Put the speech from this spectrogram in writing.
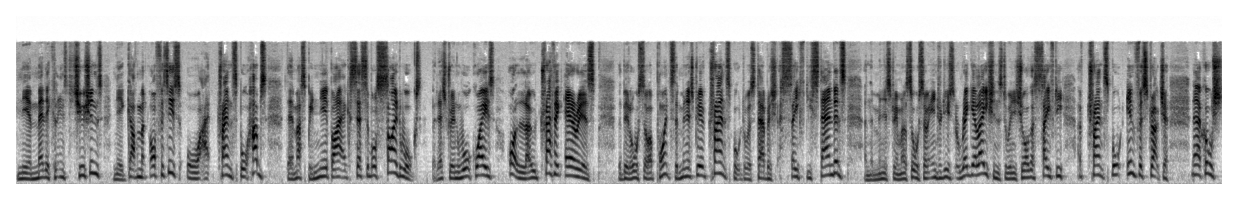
near medical institutions, near government offices, or at transport hubs, there must be nearby accessible sidewalks, pedestrian walkways, or low traffic areas. The bill also appoints the Ministry of Transport to establish safety standards, and the ministry must also introduce regulations to ensure the safety of transport infrastructure. Now, of course,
